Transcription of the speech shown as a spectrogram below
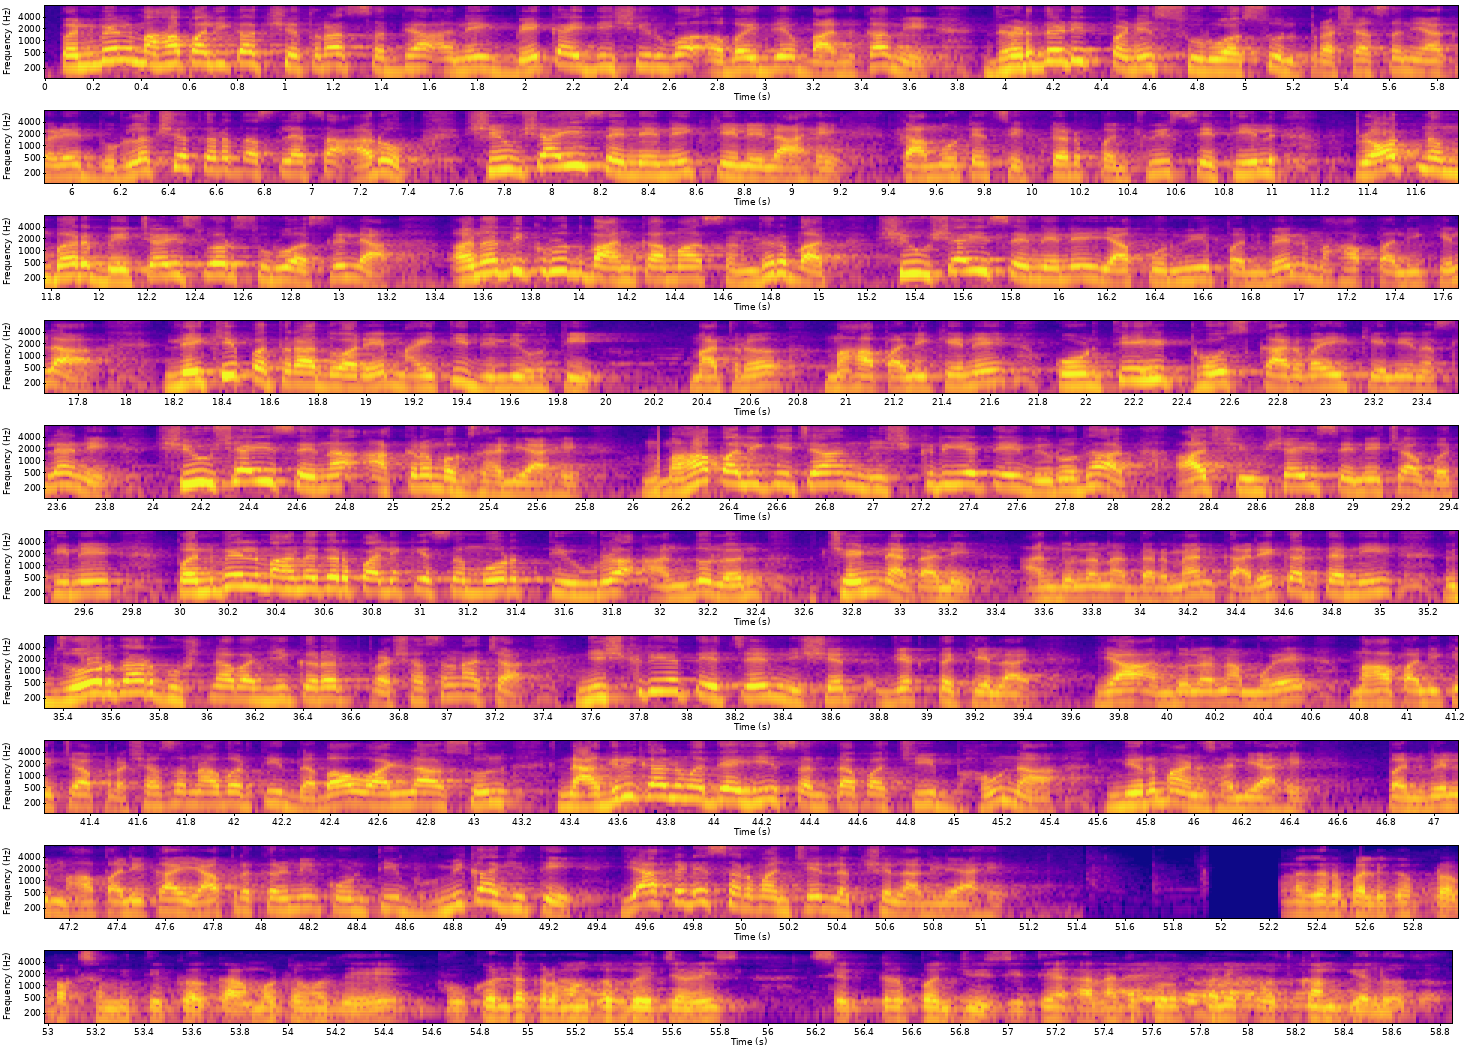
पनवेल महापालिका क्षेत्रात सध्या अनेक बेकायदेशीर व अवैध बांधकामे धडधडीतपणे सुरू असून प्रशासन याकडे दुर्लक्ष करत असल्याचा आरोप शिवशाही सेनेने केलेला आहे. कामोटे सेक्टर पंचवीस येथील प्लॉट नंबर बेचाळीसवर सुरू असलेल्या अनधिकृत बांधकामासंदर्भात शिवशाही सेनेने यापूर्वी पनवेल महापालिकेला लेखी पत्राद्वारे माहिती दिली होती. मात्र महापालिकेने कोणतीही ठोस कारवाई केली नसल्याने शिवशाही सेना आक्रमक झाली आहे. महापालिकेच्या निष्क्रियतेविरोधात आज शिवशाही सेनेच्या वतीने पनवेल महानगरपालिकेसमोर तीव्र आंदोलन छेडण्यात आले. आंदोलनादरम्यान कार्यकर्त्यांनी जोरदार घोषणाबाजी करत प्रशासनाच्या निष्क्रियतेचे निषेध व्यक्त केलाय. या आंदोलनामुळे महापालिकेच्या प्रशासनावरती दबाव वाढला असून नागरिकांमध्येही संतापाची भावना निर्माण झाली आहे. पनवेल महापालिका या प्रकरणी कोणती भूमिका घेते याकडे सर्वांचे लक्ष लागले आहे. नगरपालिका प्रभाग समिती क कामोठ्यामध्ये भूखंड क्रमांक बेचाळीस सेक्टर पंचवीस इथे अनधिकृतपणे खोदकाम केलं होतं.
